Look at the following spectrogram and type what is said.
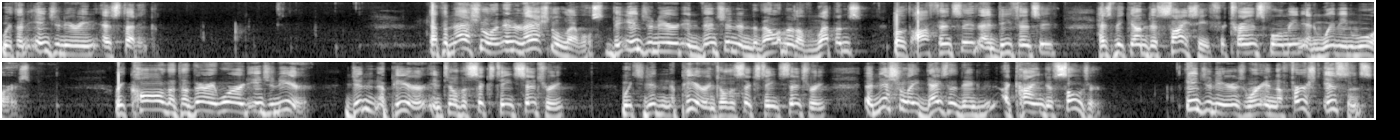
with an engineering aesthetic. At the national and international levels, the engineered invention and development of weapons, both offensive and defensive, has become decisive for transforming and winning wars. Recall that the very word engineer didn't appear until the 16th century, which didn't appear until the 16th century, initially designated a kind of soldier. Engineers were, in the first instance,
